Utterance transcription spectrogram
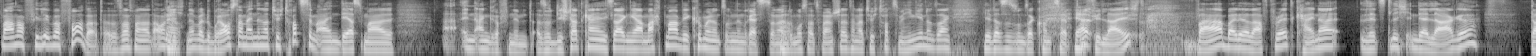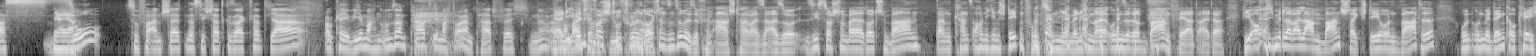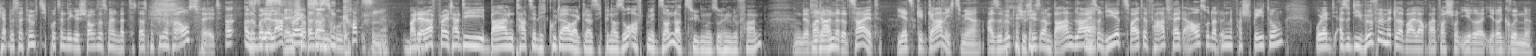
waren auch viele überfordert. Also das weiß man halt auch Ja. nicht, ne? Weil du brauchst am Ende natürlich trotzdem einen, der es mal äh, in Angriff nimmt. Also die Stadt kann ja nicht sagen, ja, macht mal, wir kümmern uns um den Rest, sondern Ja. du musst als Veranstalter natürlich trotzdem hingehen und sagen, hier, das ist unser Konzept. Ja. Und vielleicht war bei der Love Parade keiner letztlich in der Lage, das ja. so zu veranstalten, dass die Stadt gesagt hat, ja, okay, wir machen unseren Part, ihr macht euren Part, vielleicht. Ne? Also Ja, die Infrastrukturen in genau- Deutschland sind sowieso für den Arsch teilweise. Also siehst doch schon bei der Deutschen Bahn, dann kann es auch nicht in Städten funktionieren, wenn ich mal unsere Bahn fährt, Alter. Wie oft ich mittlerweile am Bahnsteig stehe und warte und, und mir denke, okay, ich habe jetzt eine 50-prozentige Chance, dass mein, dass mein Zug einfach ausfällt. Äh, also das bei der ist, Love Parade, das da ist zum Kotzen. ja. bei der Love Parade hat die Bahn tatsächlich gute Arbeit geleistet. Ich bin auch so oft mit Sonderzügen und so hingefahren. Da Die war eine andere Zeit. Jetzt geht gar nichts mehr. Also wirklich, du stehst am Bahngleis Ja. und jede zweite Fahrt fällt aus oder hat irgendeine Verspätung. Oder die, also die würfeln mittlerweile auch einfach schon ihre, ihre Gründe.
